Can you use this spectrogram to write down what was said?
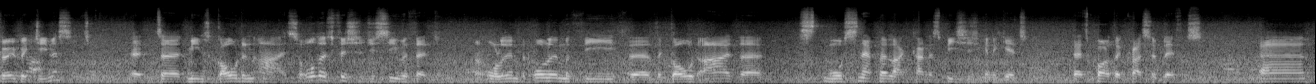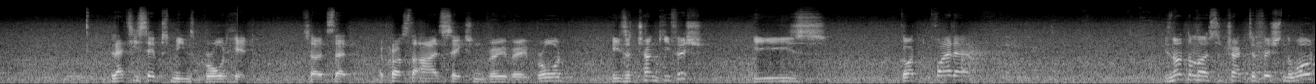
very big genus. It uh, means golden eye. So all those fish that you see with it, not all of them, but all of them with the, the, the gold eye, the more snapper-like kind of species you're going to get, that's part of the Chrysoblephus. Uh, laticeps means broad head. So it's that across the eyes section, very, very broad. He's a chunky fish. He's got quite a, he's not the most attractive fish in the world,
